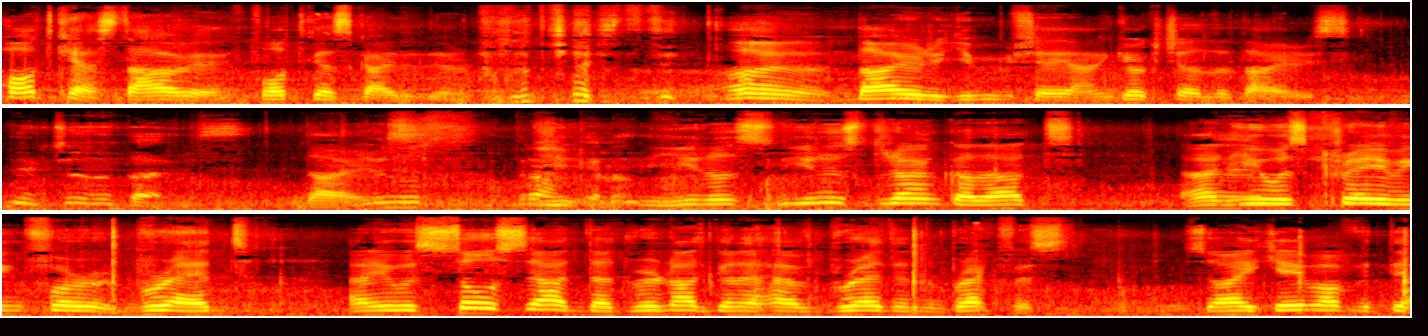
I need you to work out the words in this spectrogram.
podcast abi. Podcast kaydediyorum. Podcast değil. Aynen. Diary gibi bir şey yani. Gökçeada Diaries. Gökçeada Diaries. Diaries. Yunus drank a lot. Yunus, Yunus drank a lot. And he was craving for bread. And he was so sad that we're not gonna have bread in breakfast. So I came up with the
